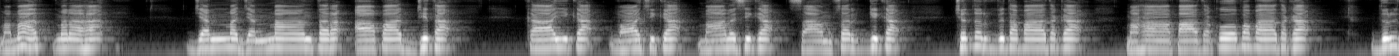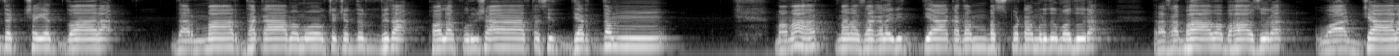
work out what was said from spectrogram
మమాత్మన జన్మ జన్మాంతర ఆపార్జిత కాయిక వాచిక మానసిక సాంసర్గిక చతుర్వితపాతక మహాపాతకోపపాతక దురితక్షయద్వార ధర్మార్థకామమోక్ష చతుర్విధ ఫల పురుషార్థ సిద్ధ్యర్థం. మమాత్మన సకల విద్యా కదంబ స్ఫుట మృదు మధుర రసభావ భాసుర వాగ్జాల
